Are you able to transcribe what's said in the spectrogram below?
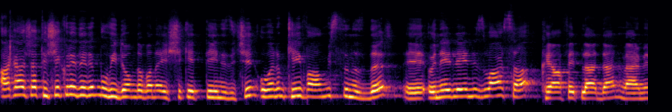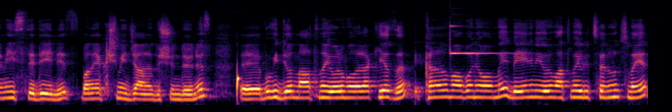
Arkadaşlar teşekkür ederim bu videomda bana eşlik ettiğiniz için. Umarım keyif almışsınızdır. Ee, önerileriniz varsa kıyafetlerden vermemi istediğiniz, bana yakışmayacağını düşündüğünüz e, bu videonun altına yorum olarak yazın. Kanalıma abone olmayı, beğeni yorum atmayı lütfen unutmayın.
